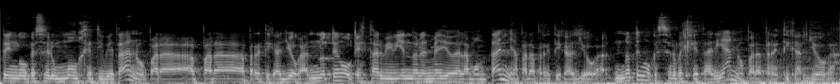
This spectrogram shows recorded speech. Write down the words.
tengo que ser un monje tibetano para, para, practicar yoga. No tengo que estar viviendo en el medio de la montaña para practicar yoga. No tengo que ser vegetariano para practicar yoga.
